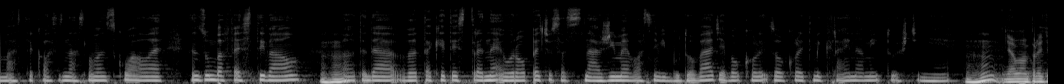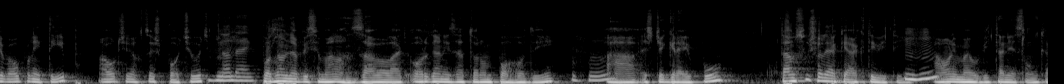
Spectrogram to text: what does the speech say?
masterclasses na Slovensku, ale ten Zumba Festival, uh-huh. uh, teda v takej tej strednej Európe, čo sa snažíme vlastne vybudovať aj v okoli, s okolitými krajinami, tu ešte nie je. Uh-huh. Ja mám pre teba úplný tip a určite ho chceš počuť. No daj. Podľa mňa by si mala zavolať organizátorom pohody uh-huh. a ešte Grejpu tam sú všelijaké aktivity mm-hmm. a oni majú vítanie slnka.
